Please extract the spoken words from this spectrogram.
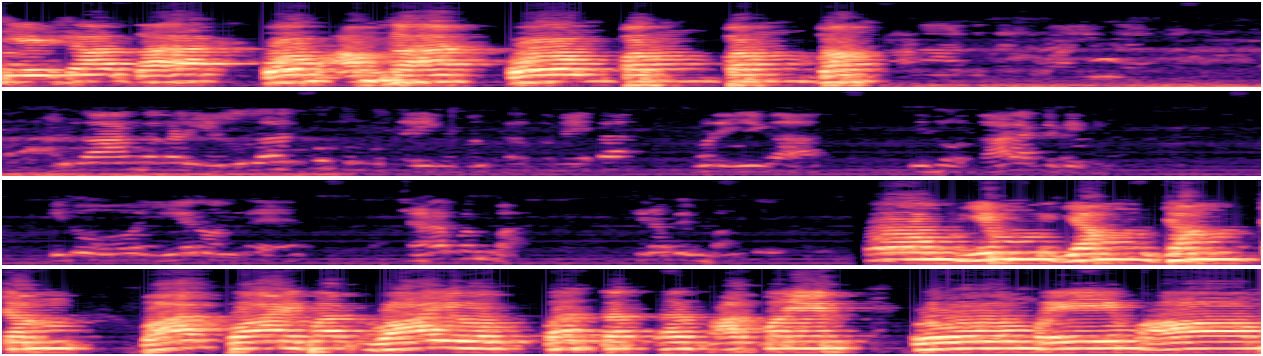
ಶೇಷ ಸಹ ಓಂ ಅಂ ಸಹ ಓಂ ಪಂ ಪಂ ಪಂ ಅಂಗಾಂಗಗಳು ಎಲ್ಲಕ್ಕೂ ತುಂಬುತ್ತೆ ಈಗ ಮಂತ್ರ ಸಮೇತ ನೋಡಿ ಈಗ ಇದು ದಾರ ಕಟ್ಟಿದ್ದೀವಿ ಇದು ಏನು ಅಂದ್ರೆ ಚರಬಿಂಬ ಚಿರಬಿಂಬ ಓಂ ಇಂ ಯಂ ಜಂ ಚಂ ವಾಕ್ವಾಣಿ ಪತ್ ವಾಯು ಪಸ್ತತ್ ಆತ್ಮನೆ ಓಂ ಹ್ರೀಂ ಆಂ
